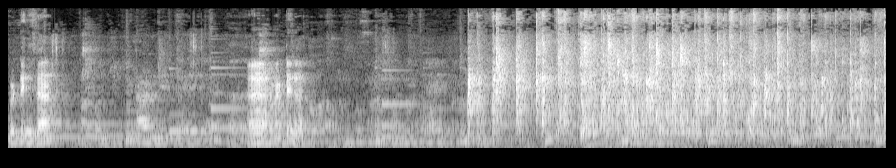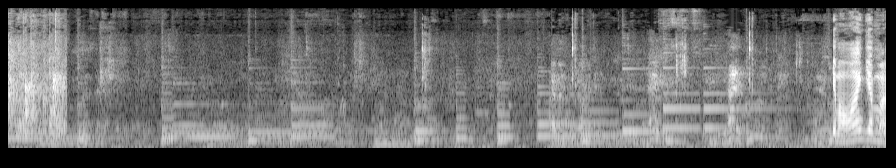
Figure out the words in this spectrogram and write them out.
வெட்டுங்க சார். ஆ வெட்டுங்க. வாங்கிக்கம்மா வாங்கிக்கம்மா.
